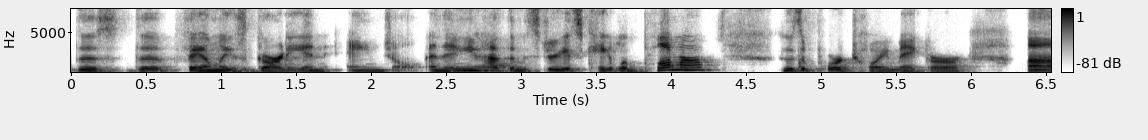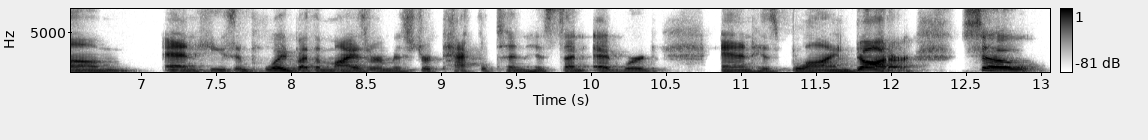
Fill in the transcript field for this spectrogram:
the, the family's guardian angel. And then you have the mysterious Caleb Plummer, who's a poor toy maker. Um, and he's employed by the miser, Mr. Tackleton, his son Edward, and his blind daughter. So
